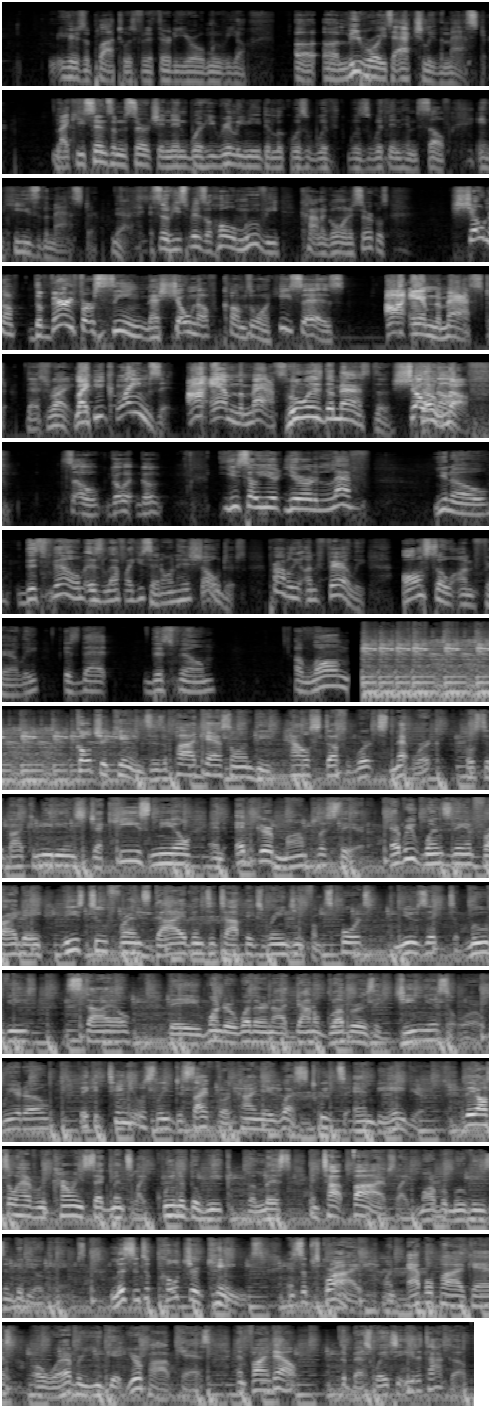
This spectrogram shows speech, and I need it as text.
here's a plot twist for the 30 year old movie y'all uh, uh leroy's actually the master like he sends him to search and then where he really need to look was with was within himself and he's the master. Yes. so he spends a whole movie kind of going in circles. Shonuff the very first scene that Shonuff comes on he says i am the master. That's right. like he claims it. I am the master. Who is the master? Shonuff so go go. You so you're you're left you know this film is left like you said on his shoulders. Probably unfairly. Also unfairly is that this film along Culture Kings is a podcast on the How Stuff Works network, hosted by comedians Jackie's Neal and Edgar Monplaisir. Every Wednesday and Friday, these two friends dive into topics ranging from sports, music, to movies, style. They wonder whether or not Donald Glover is a genius or a weirdo. They continuously decipher Kanye West's tweets and behavior. They also have recurring segments like Queen of the Week, The List, and Top Fives like Marvel movies and video games. Listen to Culture Kings and subscribe on Apple Podcasts or wherever you get your podcasts and find out the best way to eat a taco.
